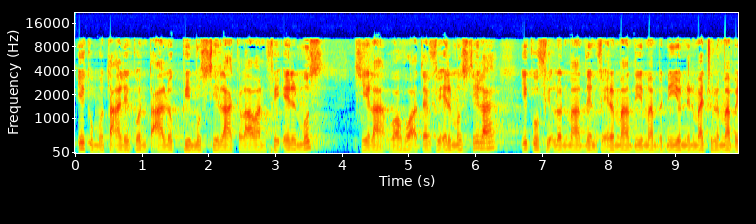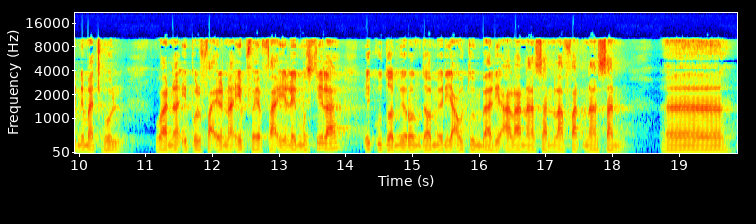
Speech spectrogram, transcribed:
iku muta'alliqun ta'alluq bi mustila kelawan fi'il sila wa huwa fi'il mustila iku fi'lun madin fi'il madhi mabniyun lil majhul mabni majhul. Wa naibul fa'il naib fa'il mustila iku dhamirun dhamir ya'udun bali ala nasan lafat nasan. Uh,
